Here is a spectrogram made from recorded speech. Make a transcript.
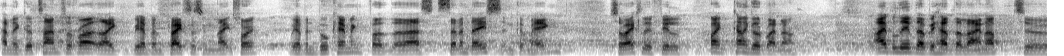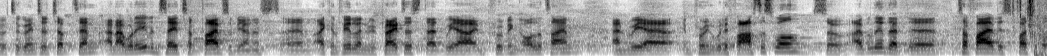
having a good time so far. Like we have been practicing, like sorry, we have been bootcamping for the last seven days in Copenhagen. So I actually feel quite kind of good right now. I believe that we have the lineup to, to go into the top 10, and I would even say top 5 to be honest. Um, I can feel when we practice that we are improving all the time, and we are improving really fast as well. So I believe that top 5 is possible.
